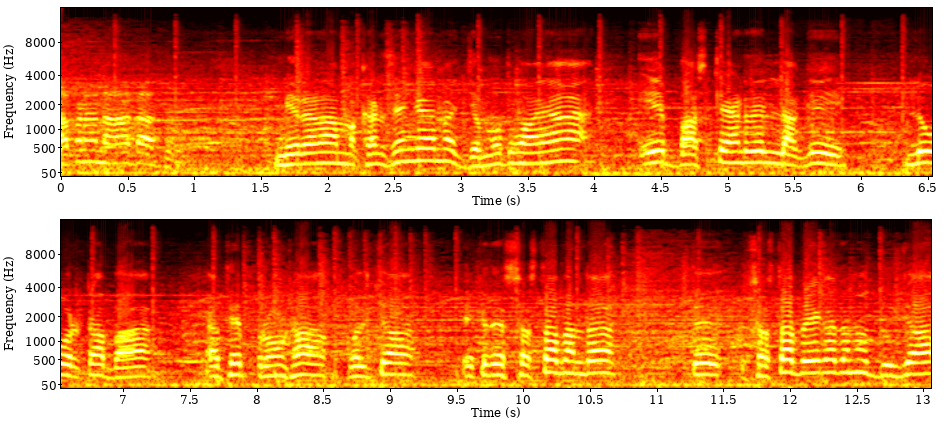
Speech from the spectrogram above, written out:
ਆਪਣਾ ਨਾਮ ਦੱਸ ਦਿਓ। ਮੇਰਾ ਨਾਮ ਮੱਖਣ ਸਿੰਘ ਹੈ ਮੈਂ ਜੰਮੂ ਤੋਂ ਆਇਆ। ਇਹ ਬੱਸ ਸਟੈਂਡ ਦੇ ਲਾਗੇ ਲੋਹਰ ਢਾਬਾ ਇੱਥੇ ਪਰੌਂਠਾ ਕੁਲਚਾ ਇੱਕ ਤੇ ਸਸਤਾ ਬੰਦਾ ਤੇ ਸਸਤਾ ਪਏਗਾ ਤੁਹਾਨੂੰ ਦੂਜਾ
